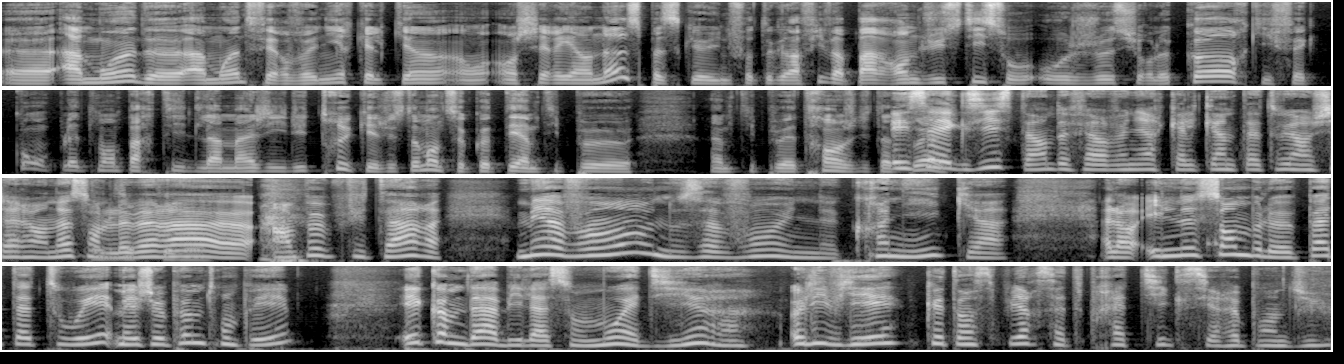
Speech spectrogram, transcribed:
Euh, à moins de, à moins de faire venir quelqu'un en, en chair et en os, parce qu'une photographie va pas rendre justice au, au jeu sur le corps, qui fait complètement partie de la magie du truc, et justement de ce côté un petit peu, un petit peu étrange du Et tatouage. ça existe, hein, de faire venir quelqu'un tatoué en chair et en os. On le verra euh, un peu plus tard. Mais avant, nous avons une chronique. Alors, il ne semble pas tatoué, mais je peux me tromper. Et comme d'hab, il a son mot à dire. Olivier, que t'inspire cette pratique si répandue?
